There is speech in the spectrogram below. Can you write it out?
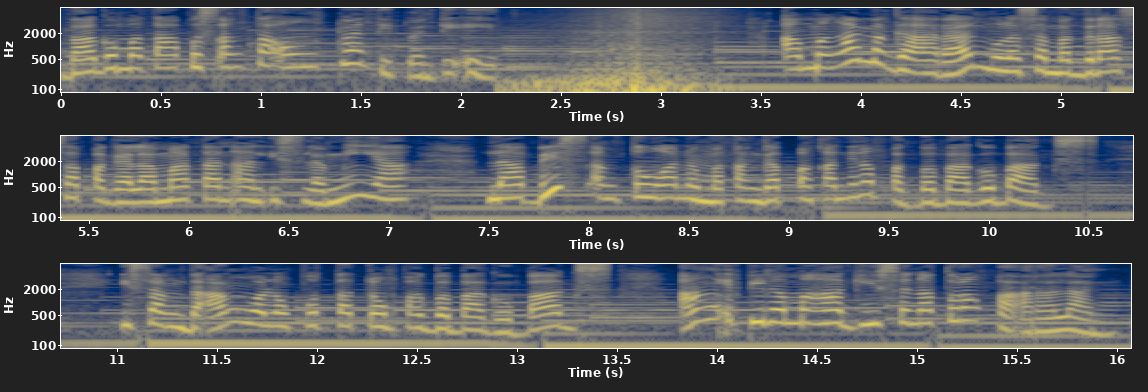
bago matapos ang taong 2028. Ang mga mag-aaral mula sa Madrasa Pagalamatan al-Islamiyya, labis ang tuwa ng matanggap ang kanilang pagbabago bags. Isang daang 83 pagbabago bags ang ipinamahagi sa naturang paaralan.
